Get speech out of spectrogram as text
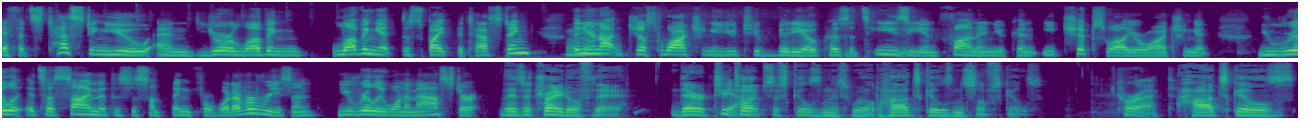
if it's testing you and you're loving loving it despite the testing mm-hmm. then you're not just watching a YouTube video because it's easy and fun and you can eat chips while you're watching it you really it's a sign that this is something for whatever reason you really want to master there's a trade-off there there are two yeah. types of skills in this world hard skills and soft skills. Correct. Hard skills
